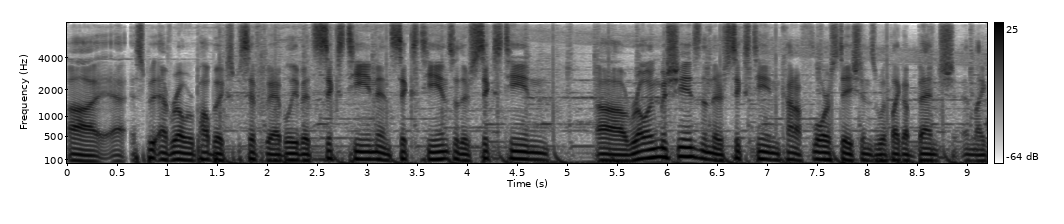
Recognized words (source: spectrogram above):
uh, at, Row Republic specifically, I believe it's 16 and 16. So there's 16 uh, rowing machines, and then there's 16 kind of floor stations with like a bench and like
